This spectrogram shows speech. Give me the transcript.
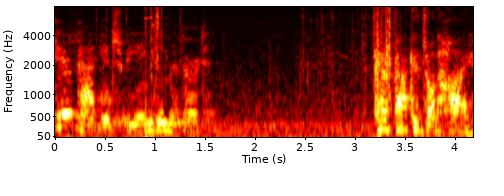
Care package being delivered. Care package on high.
